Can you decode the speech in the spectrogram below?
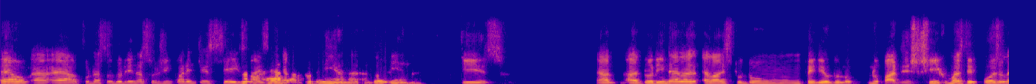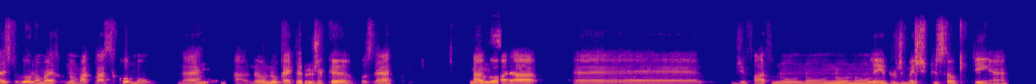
É, é, a Fundação Dorina surge em 46. Não, mas é, a Dorina, a Dorina. Isso. A, a Dorina, ela, ela, estudou um período no, no Padre Chico, mas depois ela estudou numa, numa classe comum, né? No, no Caetano de Campos, né? Isso. Agora, é, de fato, não, não, não lembro de uma instituição que tenha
